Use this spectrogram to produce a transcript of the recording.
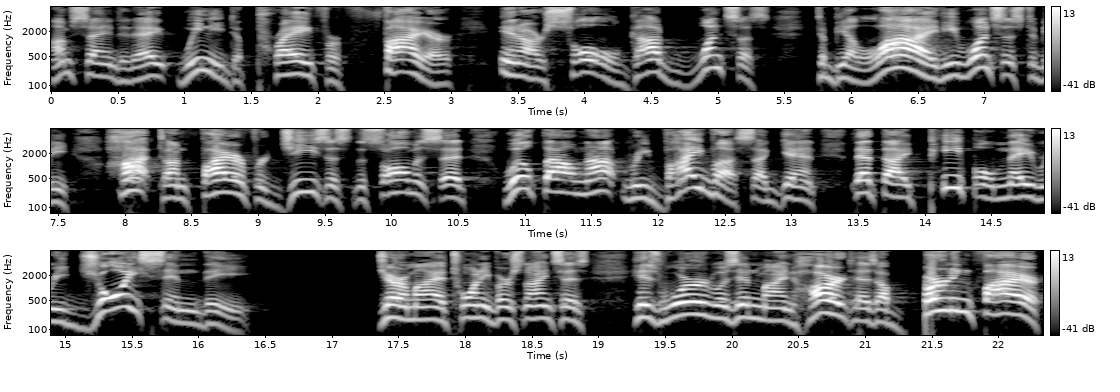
I'm saying today, we need to pray for fire in our soul. God wants us to be alive. He wants us to be hot on fire for Jesus. The psalmist said, Wilt thou not revive us again, that thy people may rejoice in thee? Jeremiah 20, verse 9 says, His word was in mine heart as a burning fire,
